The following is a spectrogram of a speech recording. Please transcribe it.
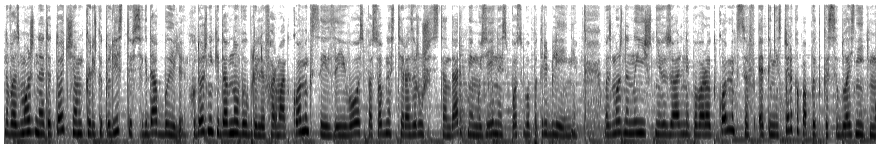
Но, возможно, это то, чем карикатуристы всегда были. Художники давно выбрали формат комикса из-за его способности разрушить стандартные музейные способы потребления. Возможно, нынешний визуальный поворот комиксов – это не столько попытка соблазнить музей,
